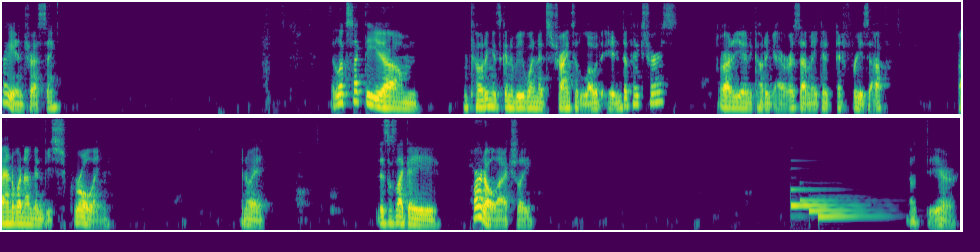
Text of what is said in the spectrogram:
Very interesting. It looks like the um, encoding is going to be when it's trying to load in the pictures, or the encoding errors that make it, it freeze up, and when I'm going to be scrolling. Anyway, this is like a portal, actually. Oh dear.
